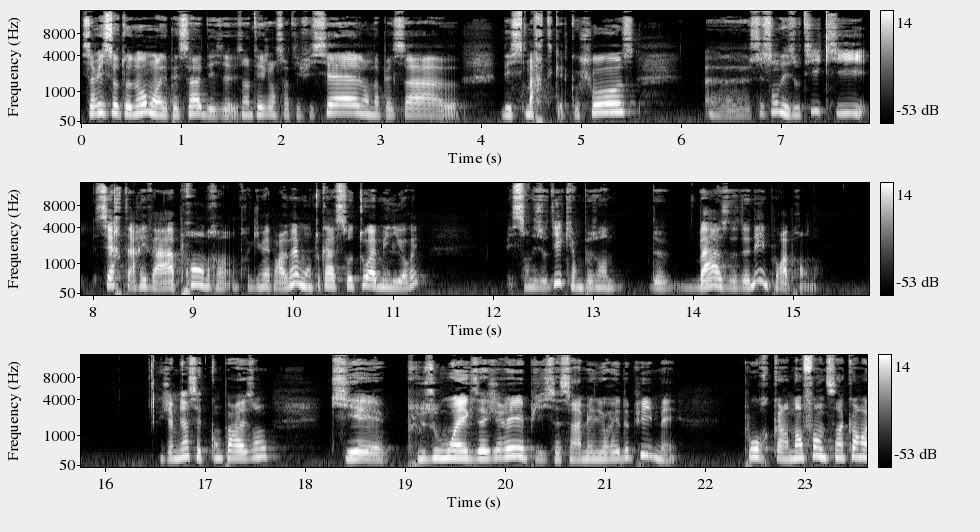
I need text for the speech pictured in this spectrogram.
Services autonomes, on appelle ça des, intelligences artificielles, on appelle ça euh, des smart quelque chose. Euh, ce sont des outils qui, certes, arrivent à apprendre, entre guillemets, par eux-mêmes, ou en tout cas à s'auto-améliorer, mais ce sont des outils qui ont besoin de base de données pour apprendre. J'aime bien cette comparaison qui est plus ou moins exagérée, et puis ça s'est amélioré depuis, mais pour qu'un enfant de 5 ans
